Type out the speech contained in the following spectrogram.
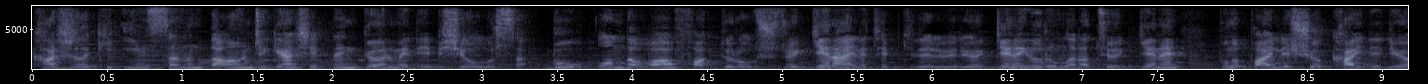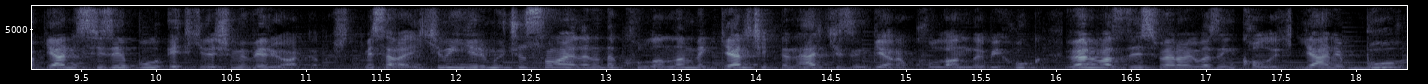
karşıdaki insanın daha önce gerçekten görmediği bir şey olursa bu onda wow faktörü oluşturuyor. Gene aynı tepkileri veriyor. Gene yorumlar atıyor. Gene bunu paylaşıyor, kaydediyor. Yani size bu etkileşimi veriyor arkadaşlar. Mesela 2023'ün son aylarında kullanılan ve gerçekten herkesin bir ara kullandığı bir hook. Where was this when I was in college? Yani bu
